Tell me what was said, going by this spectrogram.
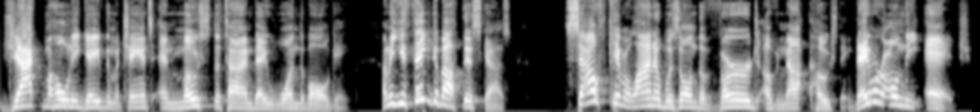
Jack Mahoney gave them a chance, and most of the time they won the ball game. I mean, you think about this, guys. South Carolina was on the verge of not hosting, they were on the edge.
